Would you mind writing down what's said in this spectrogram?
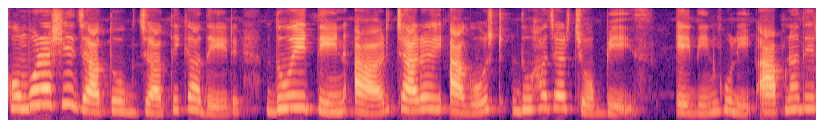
কুম্ভরাশি জাতক জাতিকাদের দুই, তিন আর চারই আগস্ট দু হাজার চব্বিশ। এই দিনগুলি আপনাদের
